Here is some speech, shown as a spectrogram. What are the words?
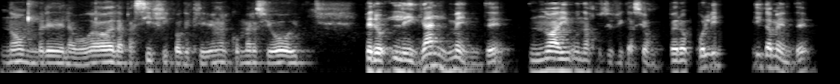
nombre del abogado de la Pacífico que escribió en el comercio hoy, pero legalmente no hay una justificación, pero políticamente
